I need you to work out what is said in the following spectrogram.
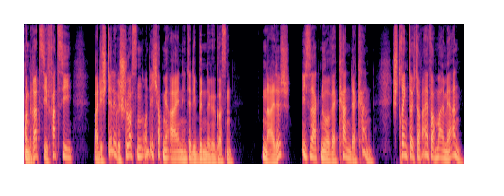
Und ratzi fatzi war die Stelle geschlossen und ich habe mir einen hinter die Binde gegossen. Neidisch? Ich sag nur, wer kann, der kann. Strengt euch doch einfach mal mehr an.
